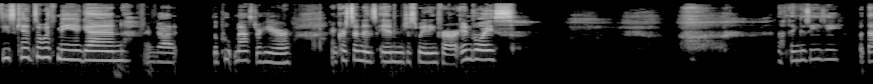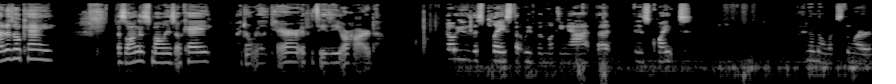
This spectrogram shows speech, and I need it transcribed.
these kids are with me again. I've got the poop master here. And Kristen is in just waiting for our invoice. Nothing is easy, but that is okay. As long as Molly's okay, I don't really care if it's easy or hard. Show you this place that we've been looking at that is quite I don't know what's the word.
